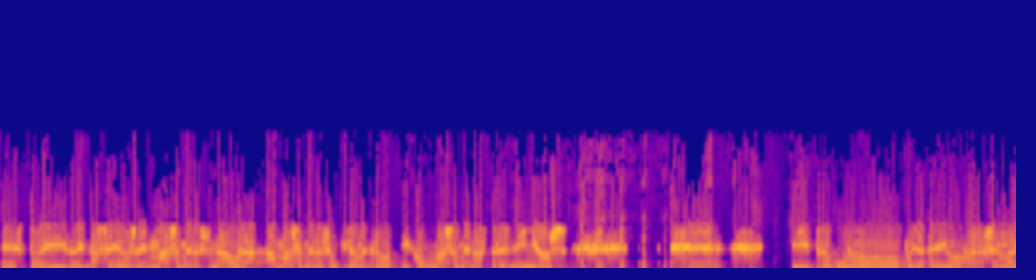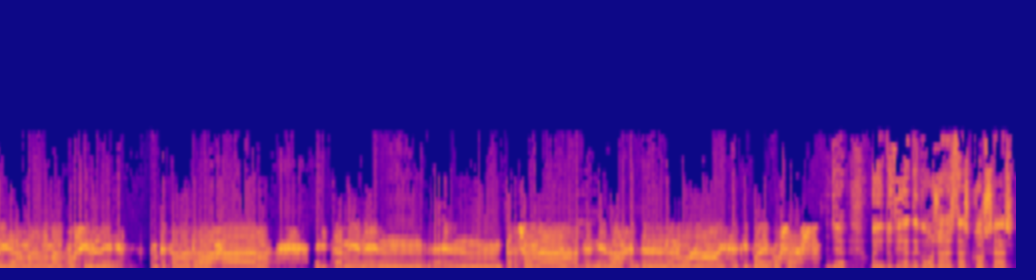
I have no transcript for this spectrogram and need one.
estoy, doy paseos de más o menos una hora a más o menos un kilómetro y con más o menos tres niños. Y procuro, pues ya te digo, hacer la vida lo más normal posible, empezando a trabajar y también en, en persona, atendiendo a la gente de uno en uno y ese tipo de cosas. Ya. Oye, tú fíjate cómo son estas cosas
